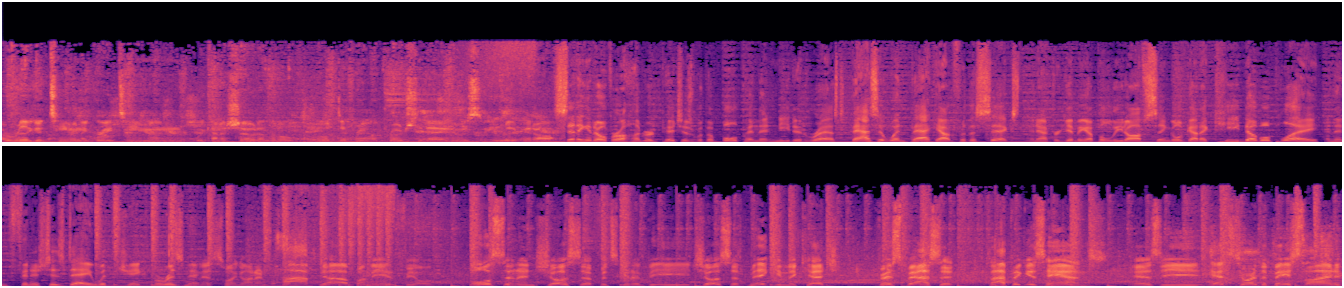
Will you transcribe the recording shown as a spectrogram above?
a really good team and a great team. And we kind of showed a little little different approach today, and it was it really paid off. Sitting at over 100 pitches with a bullpen that needed rest, Bassitt went back out for the sixth, and after giving up a leadoff single, got a key double play, and then finished his day with Jake Marisnick. And that swung on and popped up on the infield. Olson and Joseph. It's going to be Joseph making the catch. Chris Bassitt clapping his hands as he heads toward the baseline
